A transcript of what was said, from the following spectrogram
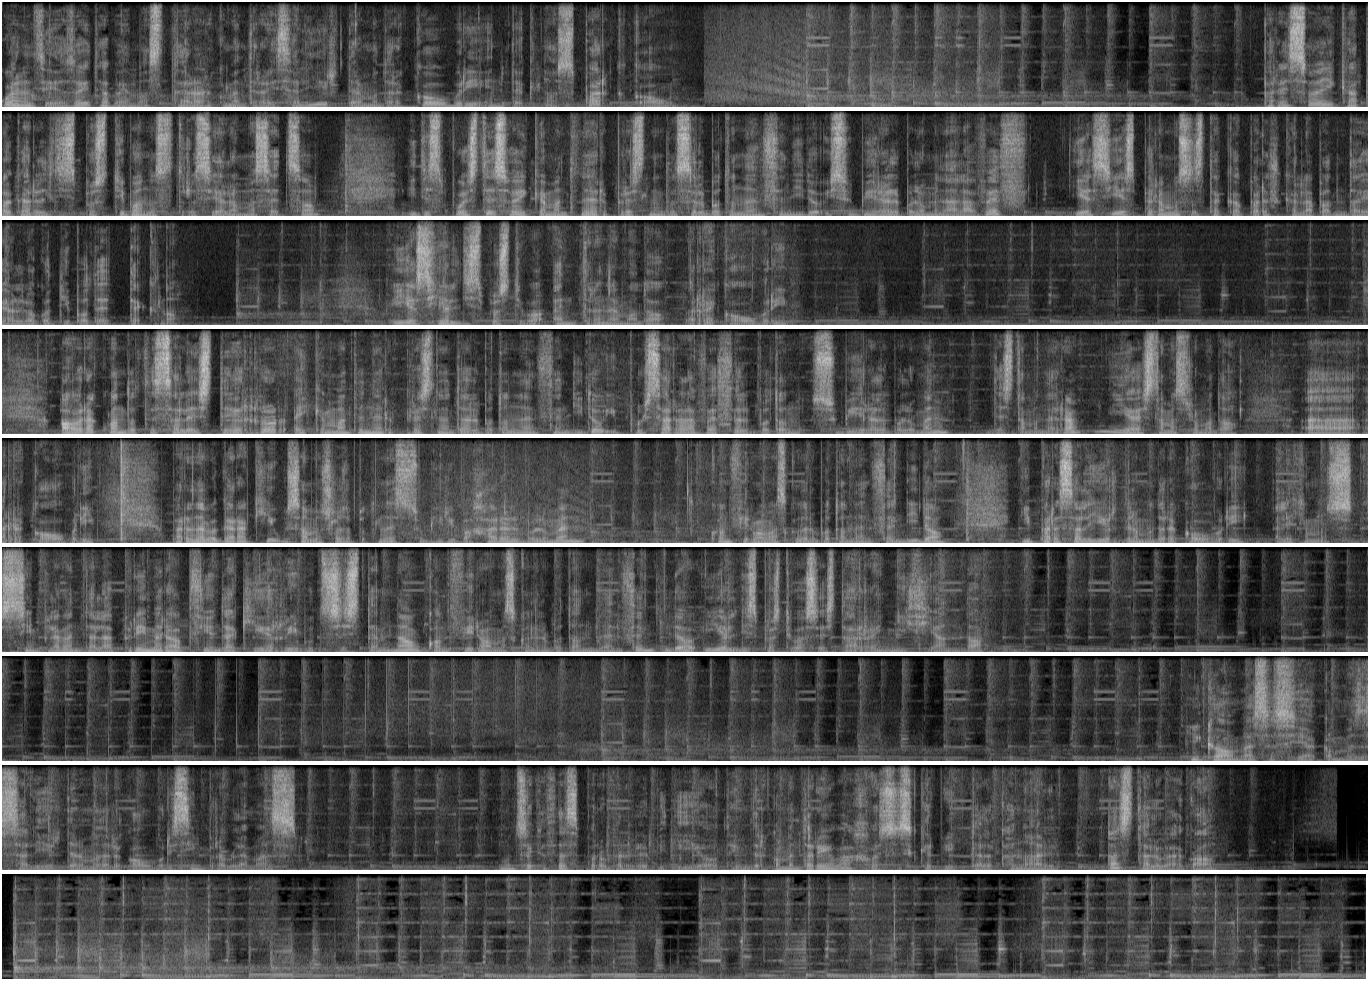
Buenos días, hoy te voy a mostrar cómo entrar y salir del modo recovery en TechnoSpark Go. Para eso hay que apagar el dispositivo nuestro cielo macezo y después de eso hay que mantener presionados el botón encendido y subir el volumen a la vez y así esperamos hasta que aparezca la pantalla el logotipo de Tecno. Y así el dispositivo entra en el modo recovery. Ahora cuando te sale este error hay que mantener presionado el botón encendido y pulsar a la vez el botón subir el volumen, de esta manera, y ya estamos en modo uh, recovery. Para navegar aquí usamos los botones subir y bajar el volumen, confirmamos con el botón encendido y para salir del modo recovery elegimos simplemente la primera opción de aquí Reboot System Now, confirmamos con el botón de encendido y el dispositivo se está reiniciando. Ves así acabamos de salir del modo recovery sin problemas. Muchas gracias por ver el vídeo, te invito comentario abajo y suscribirte al canal. Hasta luego.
